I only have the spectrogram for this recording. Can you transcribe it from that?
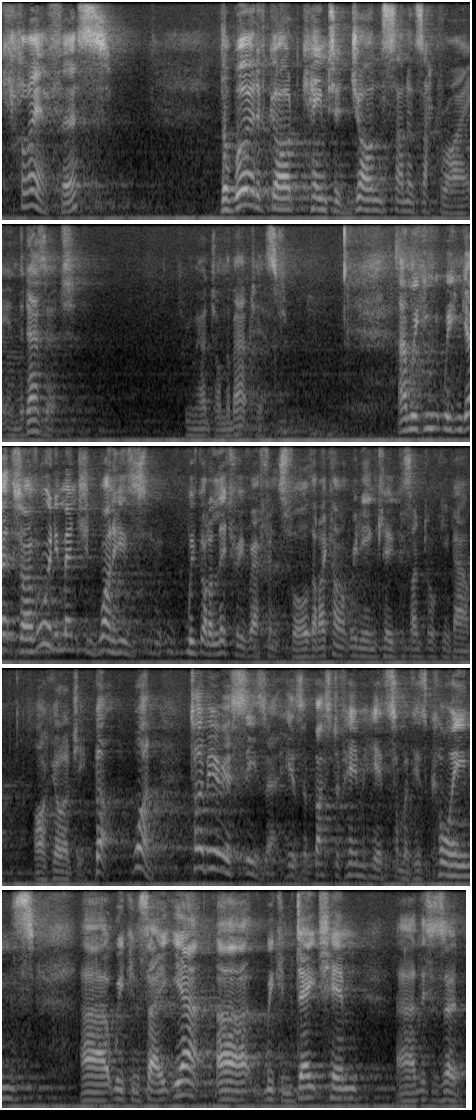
Caiaphas, the word of God came to John, son of Zechariah, in the desert. We met John the Baptist. And we can, we can get, so I've already mentioned one who's, we've got a literary reference for that I can't really include because I'm talking about archaeology. But one, Tiberius Caesar. Here's a bust of him, here's some of his coins. Uh, we can say, yeah, uh, we can date him. Uh, this is a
